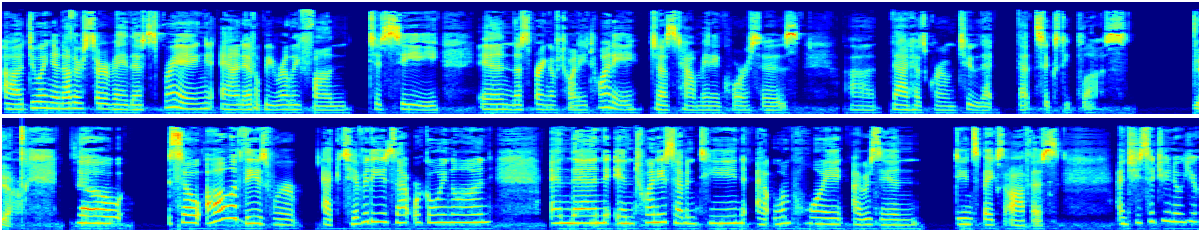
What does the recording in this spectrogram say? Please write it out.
uh, doing another survey this spring, and it'll be really fun to see in the spring of 2020 just how many courses uh, that has grown to that that 60 plus. Yeah. So so all of these were activities that were going on, and then in 2017, at one point, I was in Dean Spake's office, and she said, "You know, you're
